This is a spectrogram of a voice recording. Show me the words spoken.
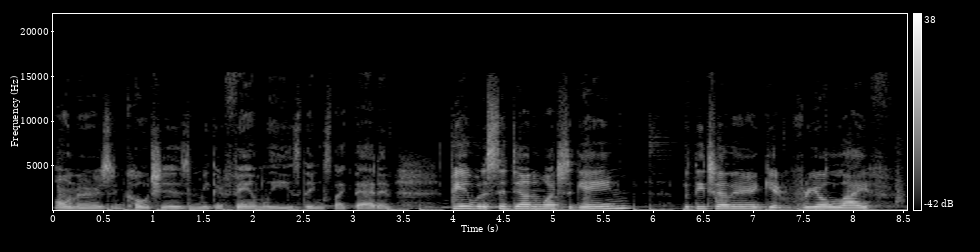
owners and coaches and meet their families, things like that, and be able to sit down and watch the game with each other and get real life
